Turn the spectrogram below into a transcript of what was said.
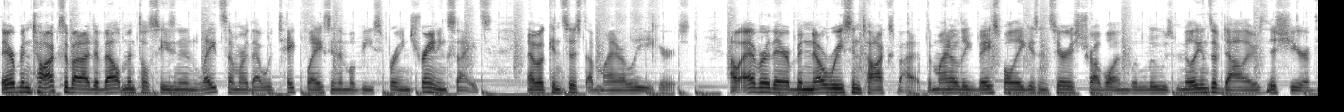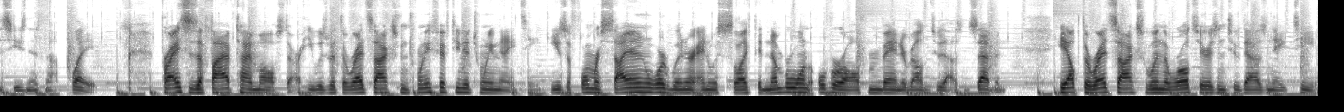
There have been talks about a developmental season in late summer that would take place in MLB spring training sites that would consist of minor leaguers. However, there have been no recent talks about it. The minor league baseball league is in serious trouble and would lose millions of dollars this year if the season is not played. Price is a five time All Star. He was with the Red Sox from 2015 to 2019. He is a former Cy Young Award winner and was selected number one overall from Vanderbilt in 2007. He helped the Red Sox win the World Series in 2018.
